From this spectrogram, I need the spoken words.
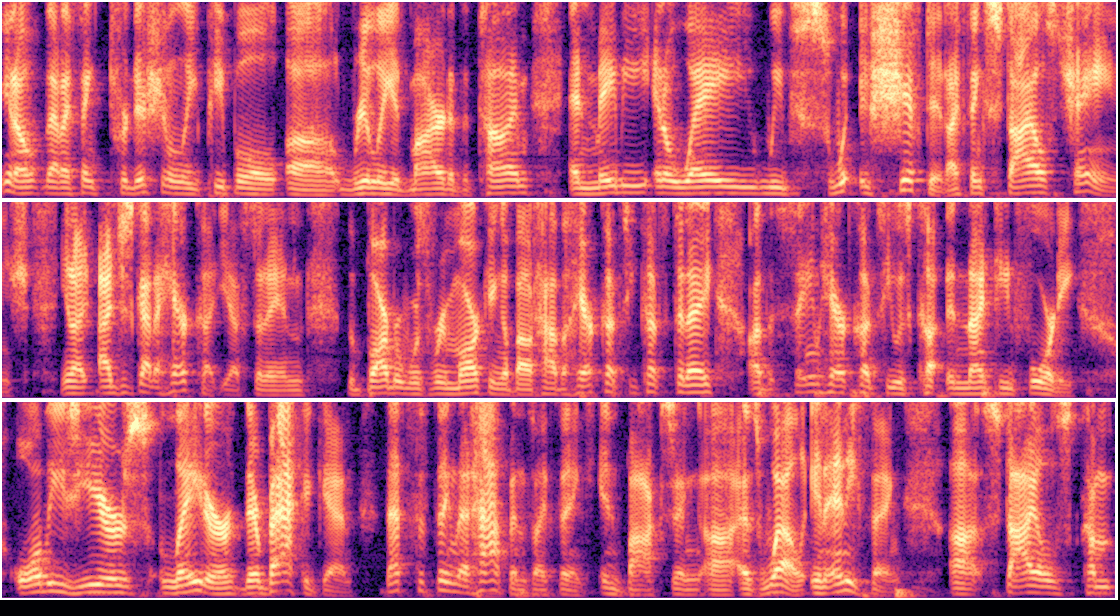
you know that I think traditionally people uh, really admired at the time, and maybe in a way we've sw- shifted. I think styles change. You know, I, I just got a haircut yesterday, and the barber was remarking about how the haircuts he cuts today are the same haircuts he was cut in 1940. All these years later, they're back again that's the thing that happens, I think, in boxing uh, as well. In anything, uh, styles come,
